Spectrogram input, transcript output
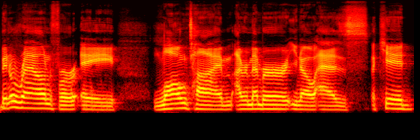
been around for a long time. I remember, you know, as a kid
